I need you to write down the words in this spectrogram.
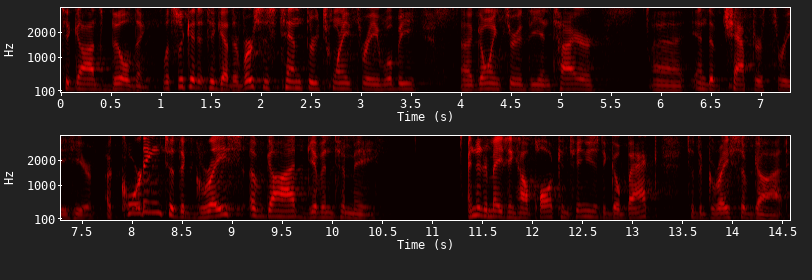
to God's building. Let's look at it together. Verses 10 through 23, we'll be uh, going through the entire uh, end of chapter 3 here. According to the grace of God given to me. Isn't it amazing how Paul continues to go back to the grace of God?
